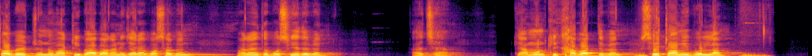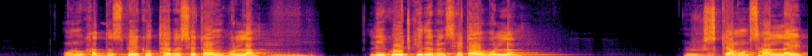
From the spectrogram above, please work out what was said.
টবের জন্য মাটি বা বাগানে যারা বসাবেন, বাগানে তো বসিয়ে দেবেন। আচ্ছা কেমন কি খাবার দেবেন সেটাও আমি বললাম। অনুখাদ্য স্প্রে করতে হবে সেটাও আমি বললাম। লিকুইড কী দেবেন সেটাও বললাম। কেমন সানলাইট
